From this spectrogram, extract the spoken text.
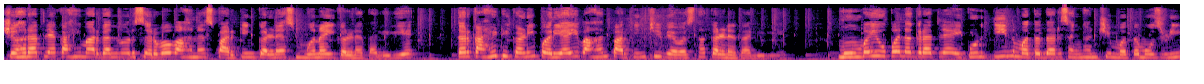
शहरातल्या काही मार्गांवर सर्व वाहनास पार्किंग करण्यास मनाई करण्यात आलेली आहे तर काही ठिकाणी पर्यायी वाहन पार्किंगची व्यवस्था करण्यात आलेली आहे मुंबई उपनगरातल्या एकूण तीन मतदारसंघांची मतमोजणी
